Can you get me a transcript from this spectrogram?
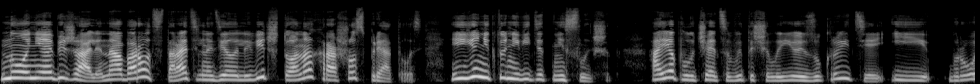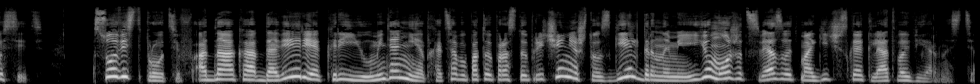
Но не обижали, наоборот, старательно делали вид, что она хорошо спряталась, и ее никто не видит, не слышит. А я, получается, вытащила ее из укрытия и бросить... Совесть против, однако доверия к Рии у меня нет, хотя бы по той простой причине, что с Гельдернами ее может связывать магическая клятва верности.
